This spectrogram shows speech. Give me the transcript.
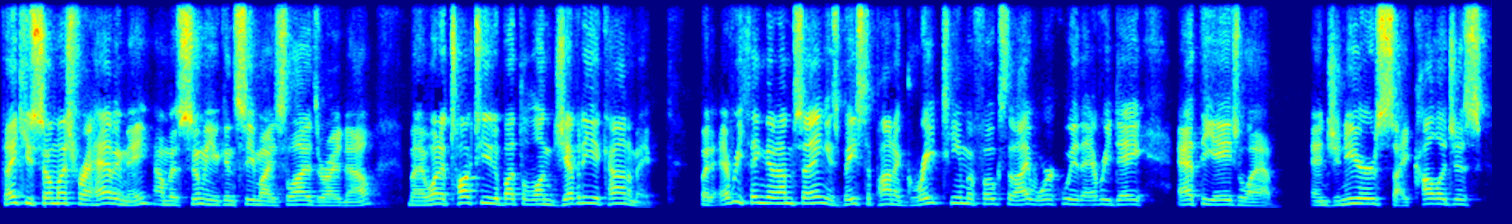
Thank you so much for having me. I'm assuming you can see my slides right now, but I want to talk to you about the longevity economy. But everything that I'm saying is based upon a great team of folks that I work with every day at the Age Lab engineers, psychologists,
